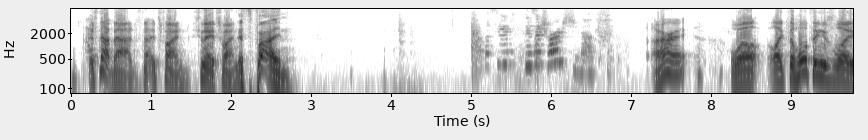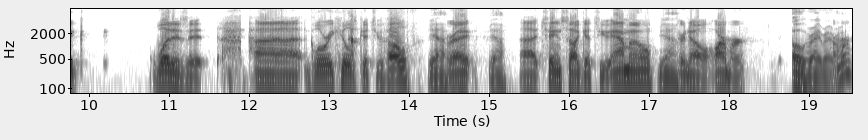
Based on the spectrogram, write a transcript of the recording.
it's not bad. It's not. It's fine. Shanae, it's fine. It's fine. let's see if these are charged enough. All right. Well, like the whole thing is like, what is it? Uh, glory kills get you health, Yeah. right? Yeah. Uh, chainsaw gets you ammo. Yeah. Or no, armor. Oh, right, right, Armor. right.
